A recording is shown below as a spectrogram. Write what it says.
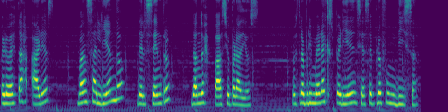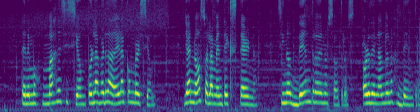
Pero estas áreas van saliendo del centro dando espacio para Dios. Nuestra primera experiencia se profundiza, tenemos más decisión por la verdadera conversión, ya no solamente externa, sino dentro de nosotros, ordenándonos dentro.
